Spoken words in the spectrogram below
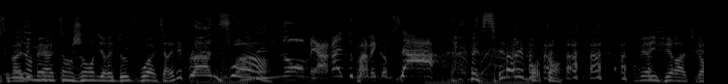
ça m'a mais Non mais attends, Jean, on dirait deux fois, c'est arrivé plein de fois Mais non, mais arrête de parler comme ça Mais c'est vrai pourtant On vérifiera, tu vas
